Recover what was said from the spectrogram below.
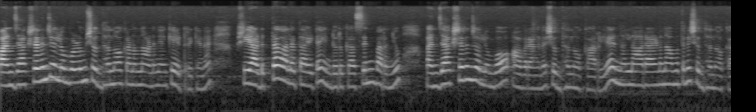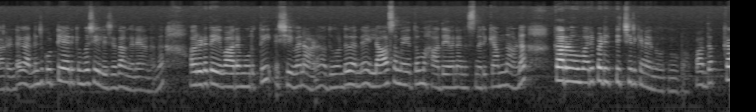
പഞ്ചാക്ഷരം ചൊല്ലുമ്പോഴും ശുദ്ധം നോക്കണം എന്നാണ് ഞാൻ കേട്ടിരിക്കണേ. പക്ഷേ ഈ അടുത്ത കാലത്തായിട്ട് എന്റെ ഒരു കസിൻ പറഞ്ഞു പഞ്ചാക്ഷരം ചൊല്ലുമ്പോൾ അവരങ്ങനെ ശുദ്ധം നോക്കാറില്ല. എന്നാൽ നാരായണ നാമത്തിന് ശുദ്ധം നോക്കാറുണ്ട്. കാരണം കുട്ടിയായിരിക്കുമ്പോൾ ശീലിച്ചത് അങ്ങനെയാണെന്ന്. അവരുടെ ദേവാരമൂർത്തി ശിവനാണ്. അതുകൊണ്ട് തന്നെ എല്ലാ സമയത്തും മഹാദേവൻ അനുസ്മരിക്കാം എന്നാണ് കാരണവന്മാർ പഠിപ്പിച്ചിരിക്കണേന്ന് പറഞ്ഞു കേട്ടോ. അപ്പോൾ അതൊക്കെ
